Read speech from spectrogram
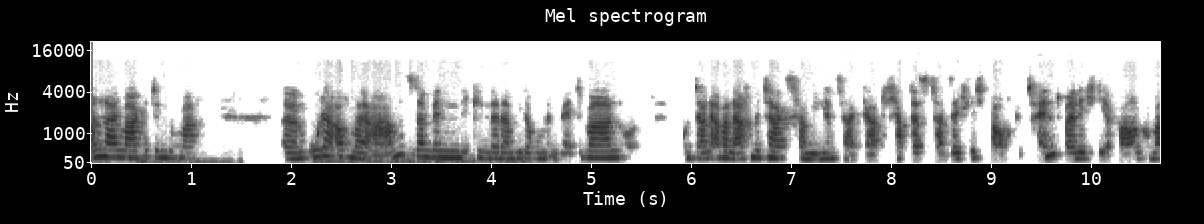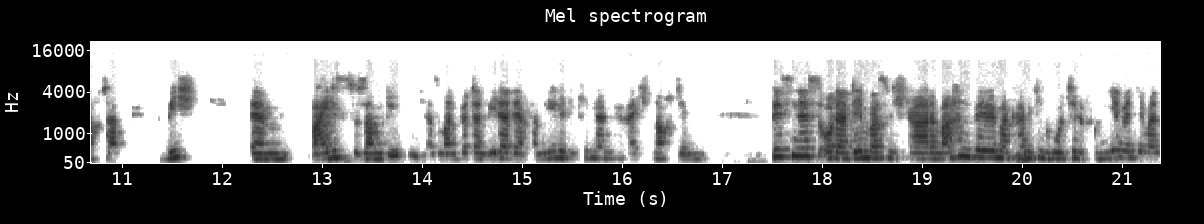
Online-Marketing gemacht oder auch mal abends, dann wenn die Kinder dann wiederum im Bett waren und dann aber nachmittags Familienzeit gehabt. Ich habe das tatsächlich auch getrennt, weil ich die Erfahrung gemacht habe, für mich ähm, beides zusammen geht nicht. Also man wird dann weder der Familie, den Kindern gerecht, noch dem Business oder dem, was ich gerade machen will. Man kann nicht in Ruhe telefonieren, wenn jemand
